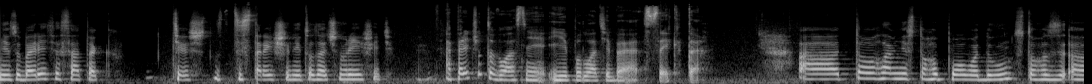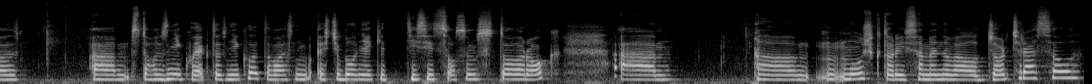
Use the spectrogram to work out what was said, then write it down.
nezoberiete sa, tak tiež starejšiny to začnú riešiť. A prečo to vlastne je podľa teba sekta? A to hlavne z toho pôvodu, z toho uh, a z toho vzniku, jak to vzniklo, to vlastne ešte bol nejaký 1800 rok. A, muž, ktorý sa menoval George Russell,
